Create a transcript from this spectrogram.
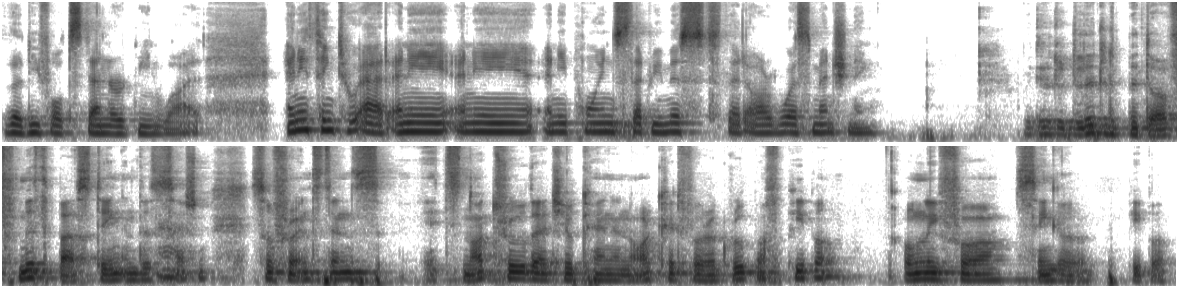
the default standard meanwhile. Anything to add? Any any any points that we missed that are worth mentioning? We did a little bit of myth busting in this ah. session. So for instance it's not true that you can an ORCID for a group of people only for single people.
